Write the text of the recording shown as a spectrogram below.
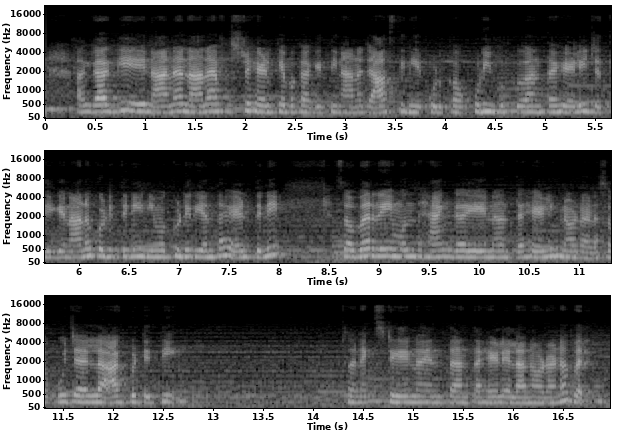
ಹಾಗಾಗಿ ನಾನು, ನಾನೇ ಫಸ್ಟ್ ಹೇಳ್ಕೋಬೇಕಾಗೈತಿ, ನಾನು ಜಾಸ್ತಿ ನೀರು ಕುಡ್ಕೊ, ಕುಡಿಬೇಕು ಅಂತ ಹೇಳಿ ಜೊತೆಗೆ ನಾನು ಕುಡಿತೀನಿ, ನೀವು ಕುಡೀರಿ ಅಂತ ಹೇಳ್ತೀನಿ. ಸೊ ಬರ್ರಿ, ಮುಂದೆ ಹೆಂಗೆ ಏನು ಅಂತ ಹೇಳಿ ನೋಡೋಣ. ಸೊ ಪೂಜೆ ಎಲ್ಲ ಆಗ್ಬಿಟ್ಟೈತಿ. ಸೊ ನೆಕ್ಸ್ಟ್ ಏನು ಎಂತ ಅಂತ ಹೇಳಿ ಎಲ್ಲ ನೋಡೋಣ, ಬರ್ರಿ.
